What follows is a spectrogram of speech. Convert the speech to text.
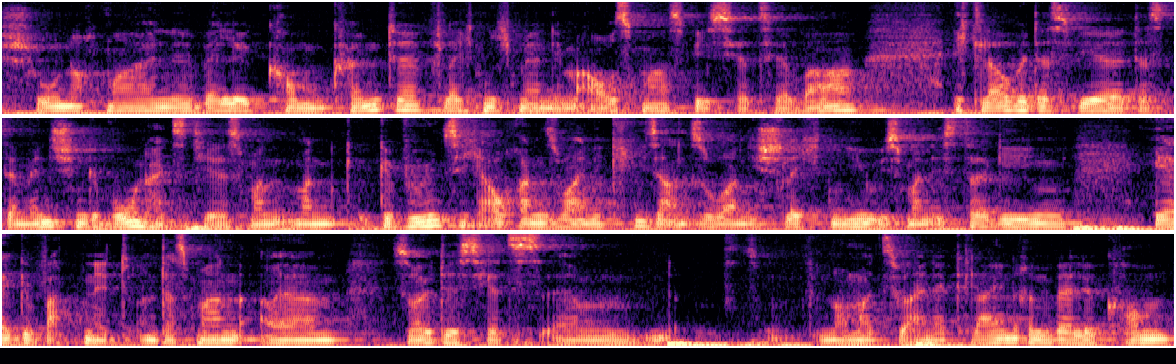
schon nochmal eine Welle kommen könnte, vielleicht nicht mehr in dem Ausmaß, wie es jetzt hier war. Ich glaube, dass wir, dass der Mensch ein Gewohnheitstier ist. Man, man gewöhnt sich auch an so eine Krise, an so an die schlechten News. Man ist dagegen eher gewappnet und dass man, ähm, sollte es jetzt ähm, nochmal zu einer kleineren Welle kommen,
